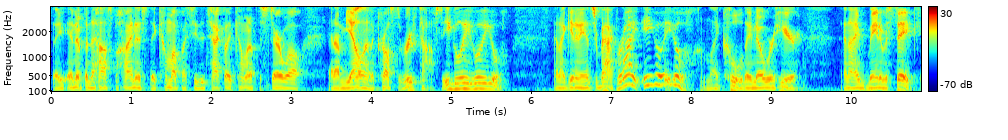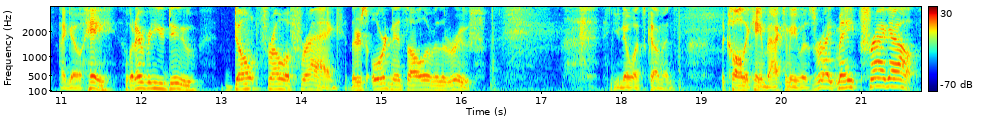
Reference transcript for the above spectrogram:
They end up in the house behind us. They come up. I see the tack light coming up the stairwell, and I'm yelling across the rooftops, "Eagle, eagle, eagle!" And I get an answer back, "Right, eagle, eagle." I'm like, "Cool, they know we're here." And I made a mistake. I go, "Hey, whatever you do, don't throw a frag. There's ordnance all over the roof." you know what's coming. The call that came back to me was, right, mate, frag out.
